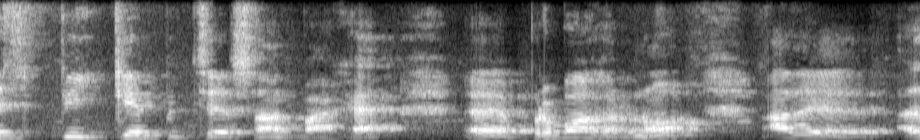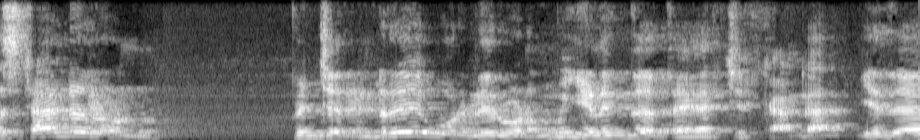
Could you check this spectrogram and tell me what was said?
எஸ்பிகே பிக்சர் சார்பாக பிரபாகரனும் அது ஸ்டாண்டர்லோன் பிக்சர் என்று ஒரு நிறுவனமும் இணைந்து தயாரிச்சிருக்காங்க. இதை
